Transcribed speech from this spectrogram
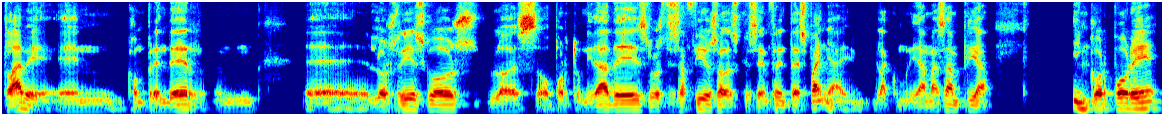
clave en comprender mm, eh, los riesgos, las oportunidades, los desafíos a los que se enfrenta España y la comunidad más amplia incorpore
